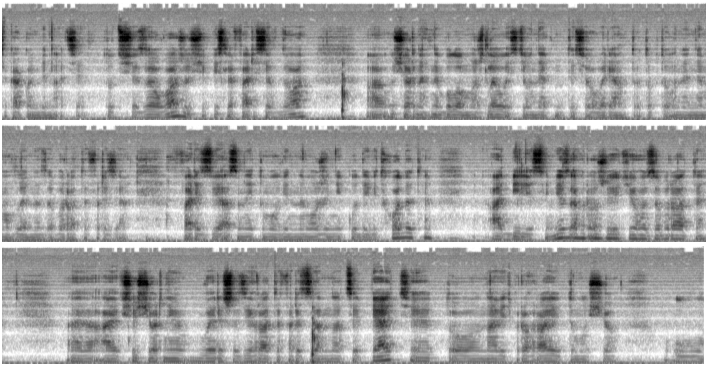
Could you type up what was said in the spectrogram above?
Така комбінація. Тут ще зауважу, що після ферзь F2 у чорних не було можливості уникнути цього варіанту, тобто вони не могли не забирати ферзя. Ферзь зв'язаний, тому він не може нікуди відходити, а білі самі загрожують його забрати. Е, А якщо чорні вирішать зіграти ферзем на c5, е, то навіть програють, тому що у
